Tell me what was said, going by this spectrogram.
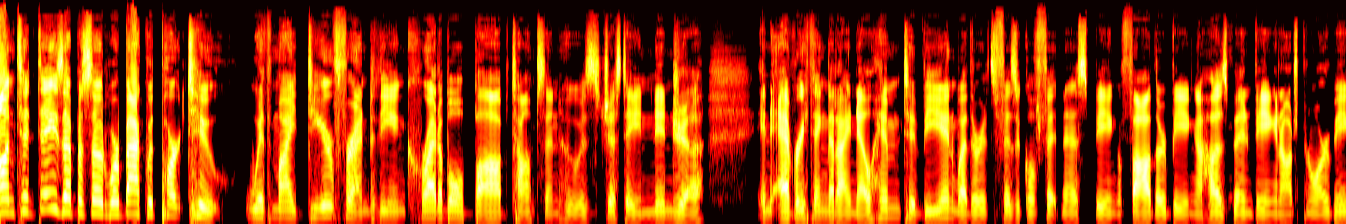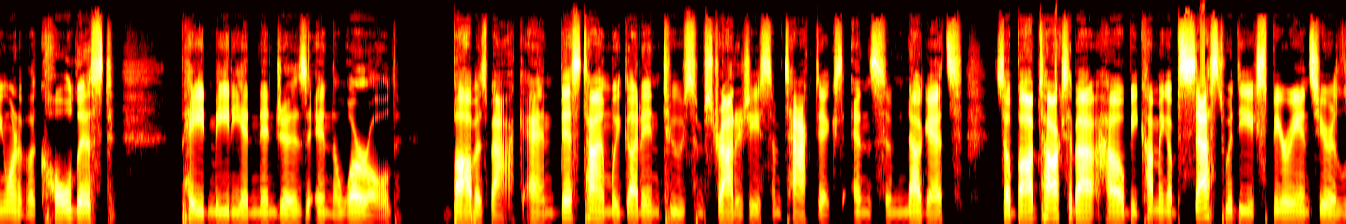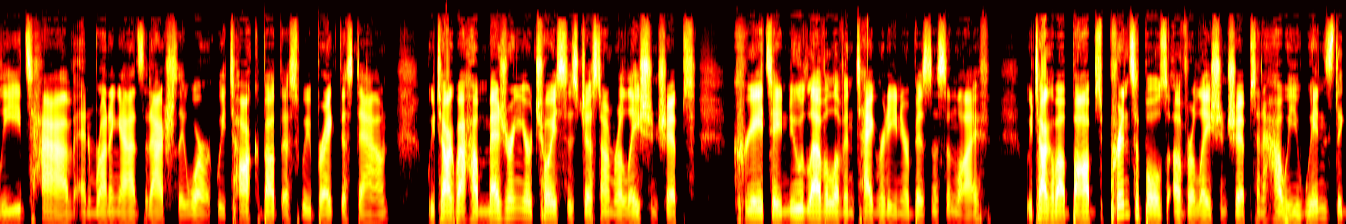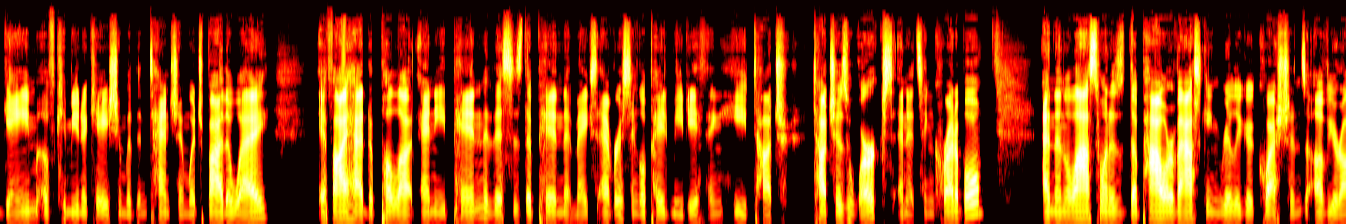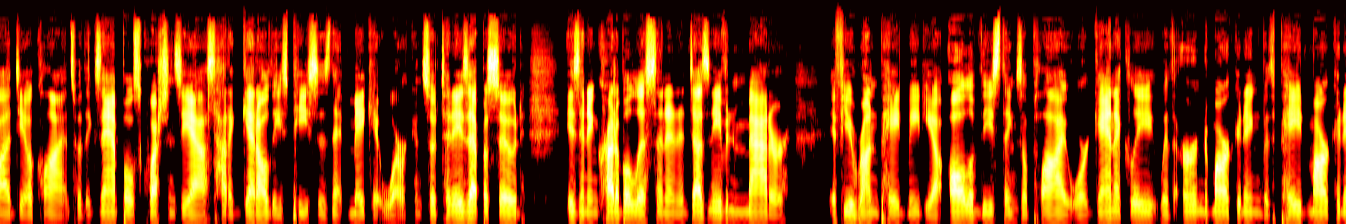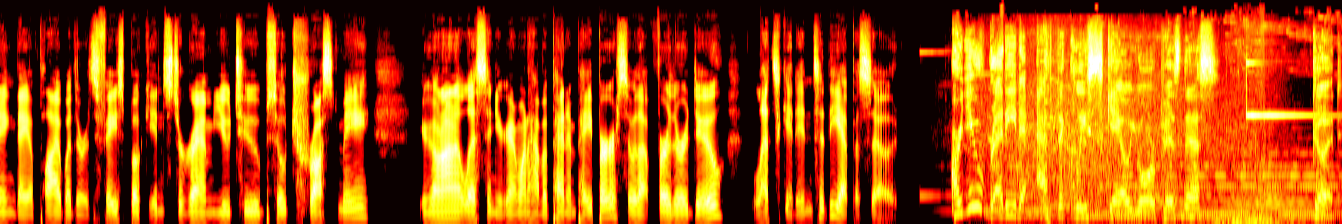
On today's episode, we're back with part two with my dear friend, the incredible Bob Thompson, who is just a ninja in everything that I know him to be in, whether it's physical fitness, being a father, being a husband, being an entrepreneur, being one of the coldest paid media ninjas in the world. Bob is back. And this time we got into some strategies, some tactics, and some nuggets. So, Bob talks about how becoming obsessed with the experience your leads have and running ads that actually work. We talk about this, we break this down. We talk about how measuring your choices just on relationships creates a new level of integrity in your business and life. We talk about Bob's principles of relationships and how he wins the game of communication with intention, which, by the way, if I had to pull out any pin, this is the pin that makes every single paid media thing he touch touches works, and it's incredible. And then the last one is the power of asking really good questions of your ideal clients with examples, questions he asked, how to get all these pieces that make it work. And so today's episode is an incredible listen, and it doesn't even matter if you run paid media. All of these things apply organically with earned marketing, with paid marketing. They apply whether it's Facebook, Instagram, YouTube. So trust me, you're going to want to listen. You're going to want to have a pen and paper. So without further ado, let's get into the episode. Are you ready to ethically scale your business? Good.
